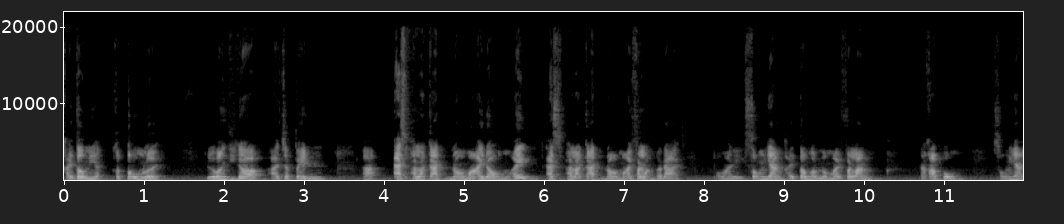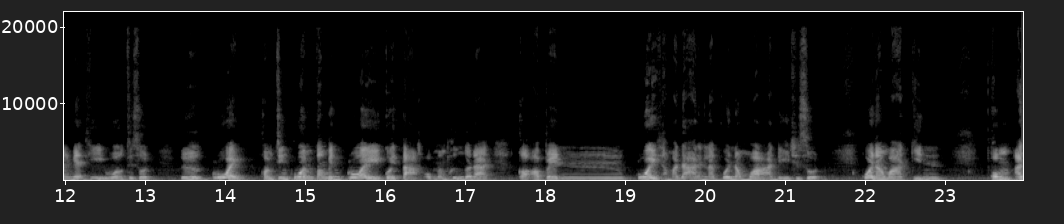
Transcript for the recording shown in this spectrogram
ไข่ต้มเนี่ยก็ต้มเลย หรือบางทีก็อาจจะเป็นอะแอสพารากัสหน่อไม้ดองเอ้ยแอสพารากัสหน่อไม้ฝรั่งก็ได้ ประมาณนี้สองอย่างไข่ต้มกับหน่อไม้ฝรั่งนะครับผมสองอย่างเนี่ยที่เวิร์กที่สุด หรือกล้วย ความจริงกล้วยไม่ต้องเป็นกล้วยกล้วยตากอบน้ำผึ้งก็ได้ ก็เอาเป็นกล้วยธรรมดานี่แหละกล้วยน้ำว้าดีที่สุด กล้วยน้ำว้ากิน ผมอะ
